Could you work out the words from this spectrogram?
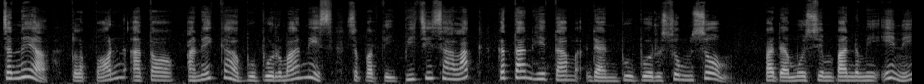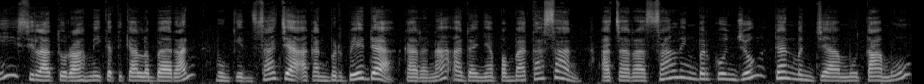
cenil, klepon, atau aneka bubur manis seperti biji salak, ketan hitam, dan bubur sumsum. Pada musim pandemi ini, silaturahmi ketika lebaran mungkin saja akan berbeda karena adanya pembatasan. Acara saling berkunjung dan menjamu tamu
